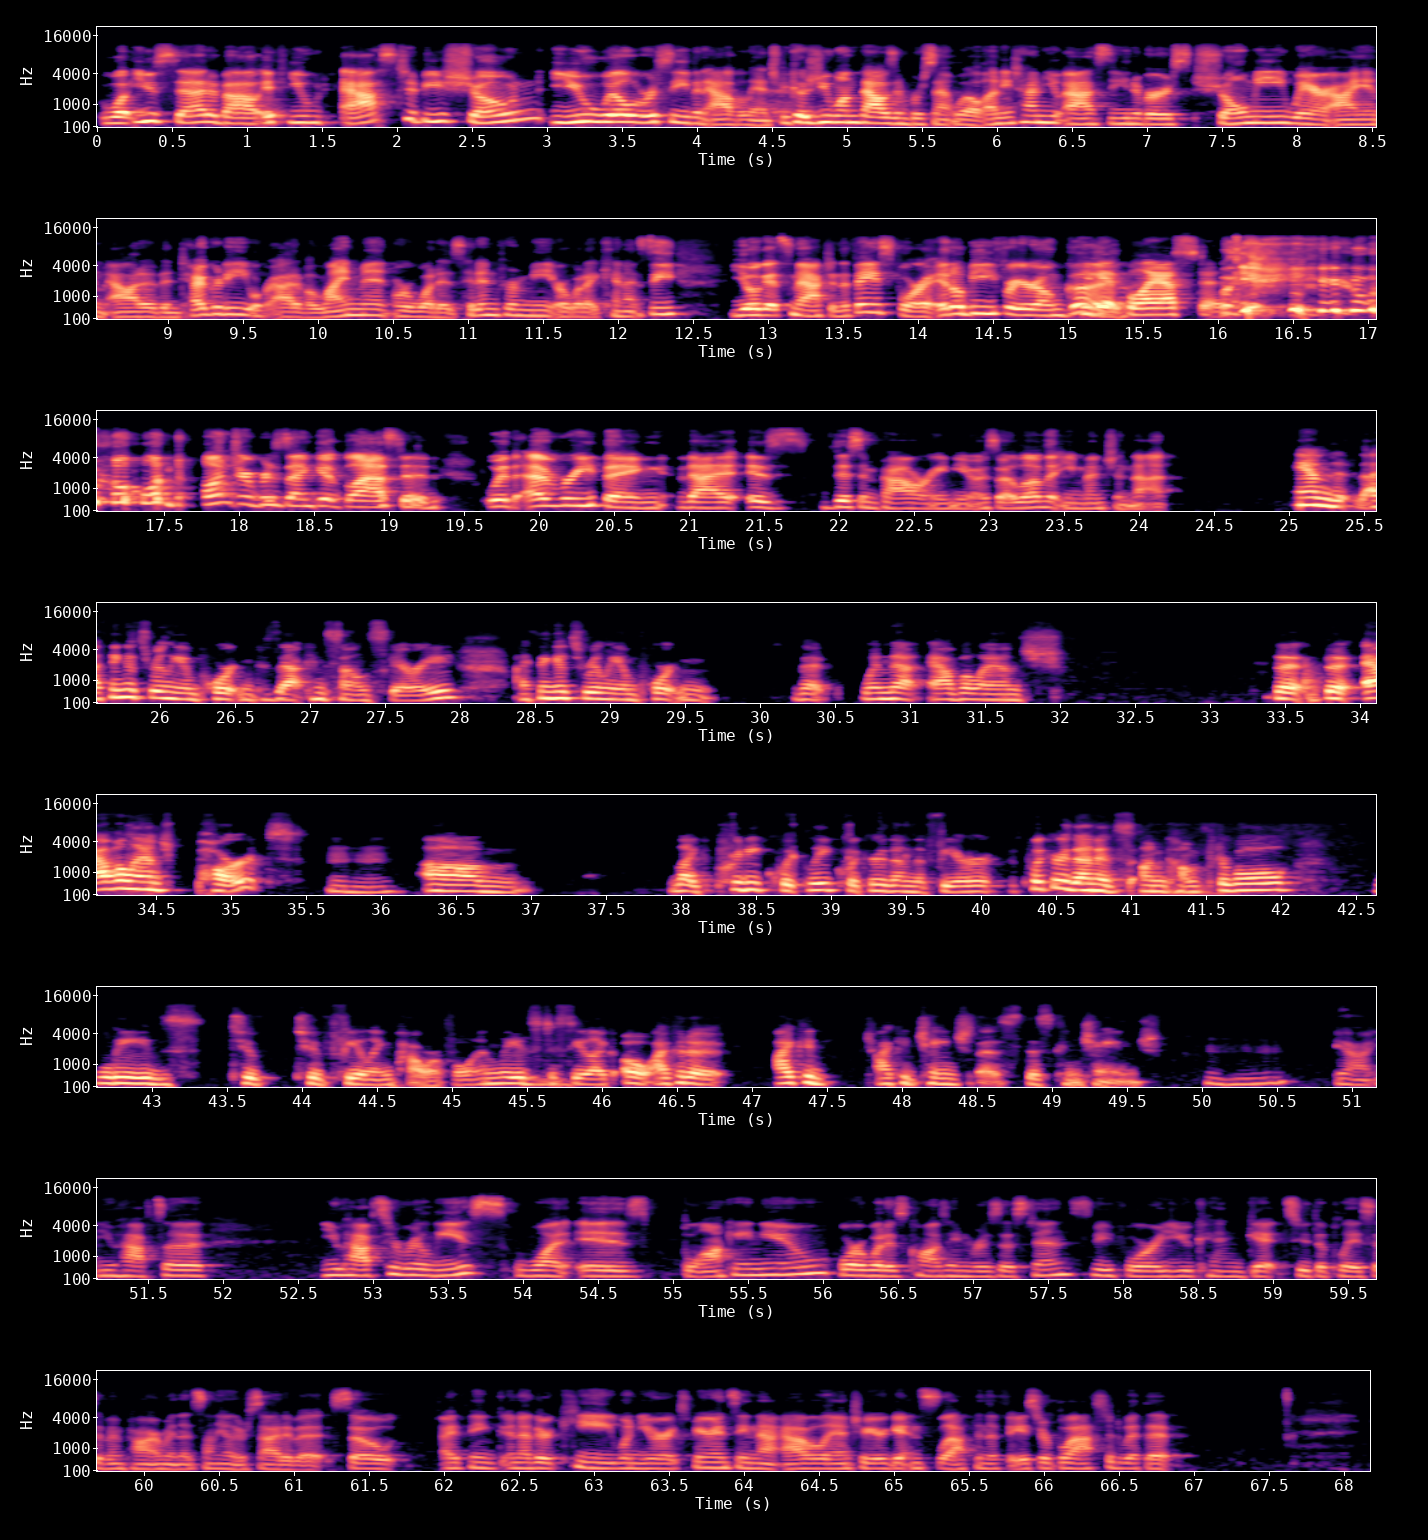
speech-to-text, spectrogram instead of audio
what you said about if you ask to be shown, you will receive an avalanche because you 1000% will. Anytime you ask the universe, show me where I am out of integrity or out of alignment or what is hidden from me or what I cannot see, you'll get smacked in the face for it. It'll be for your own good. You get blasted. But you will 100% get blasted with everything that is disempowering you. So I love that you mentioned that. And I think it's really important because that can sound scary. I think it's really important that when that avalanche, the the avalanche part, mm-hmm. um, like pretty quickly, quicker than the fear, quicker than it's uncomfortable, leads to to feeling powerful and leads mm-hmm. to see like, oh, I could have, I could, I could change this. This can change. Mm-hmm. Yeah, you have to, you have to release what is blocking you or what is causing resistance before you can get to the place of empowerment that's on the other side of it. So I think another key when you're experiencing that avalanche or you're getting slapped in the face or blasted with it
